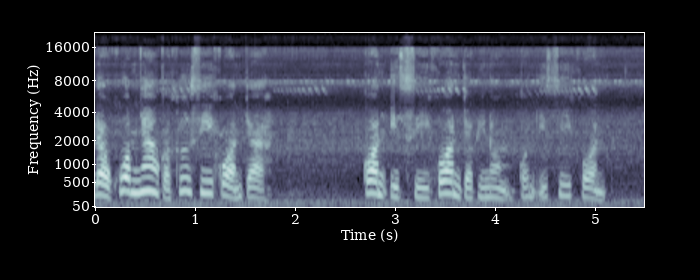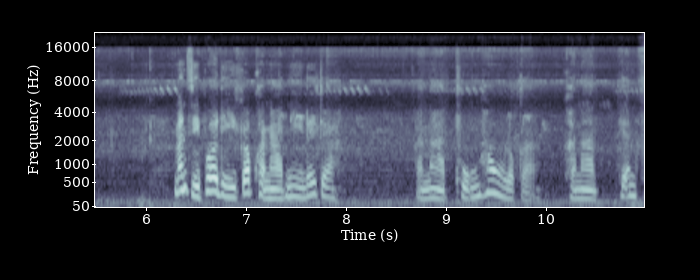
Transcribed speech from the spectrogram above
แล้วความยาก็คือสี่ก้อนจ้ะก้อนอิฐสี่ก้อนจ้ะพี่น้องก้อนอิฐสี่ก้อน มันสีพอดีกับขนาดนี้ได้จ้ะขนาดถุงเฮาแล้วก็ขนาดแผ่นโฟ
